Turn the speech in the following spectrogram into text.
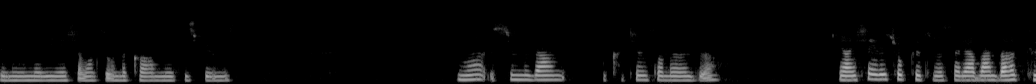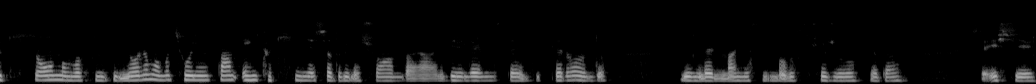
deneyimleri yaşamak zorunda kalmayız hiçbirimiz. Ama şimdiden kaç insan öldü? Yani şey de çok kötü mesela ben daha kötüsü olmamasını diliyorum ama çoğu insan en kötüsünü yaşadı bile şu anda yani birilerinin sevdikleri öldü. Birilerinin annesinin babası çocuğu ya da işte eşi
